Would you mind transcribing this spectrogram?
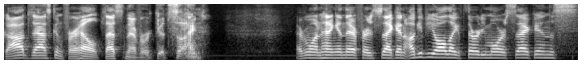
God's asking for help. That's never a good sign. Everyone hang in there for a second. I'll give you all like 30 more seconds.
